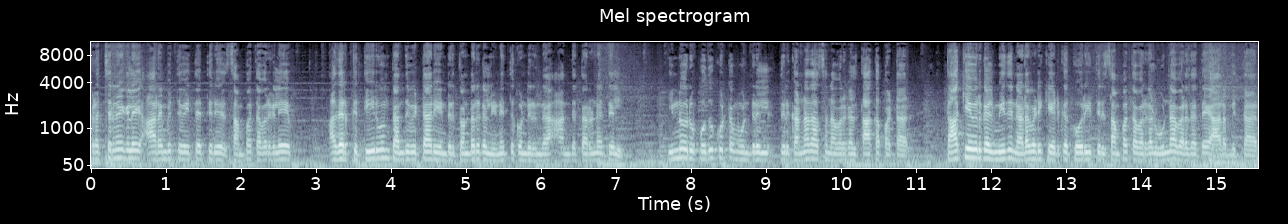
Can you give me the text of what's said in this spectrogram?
பிரச்சனைகளை ஆரம்பித்து வைத்த திரு சம்பத் அவர்களே அதற்கு தீர்வும் தந்துவிட்டார் என்று தொண்டர்கள் நினைத்து கொண்டிருந்த அந்த தருணத்தில் இன்னொரு பொதுக்கூட்டம் ஒன்றில் திரு. கண்ணதாசன் அவர்கள் தாக்கப்பட்டார். தாக்கியவர்கள் மீது நடவடிக்கை எடுக்க கோரி திரு. சம்பத் அவர்கள் உண்ணாவிரதத்தை ஆரம்பித்தார்.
